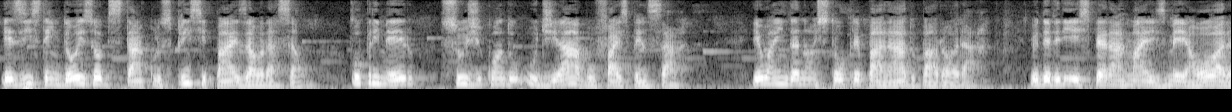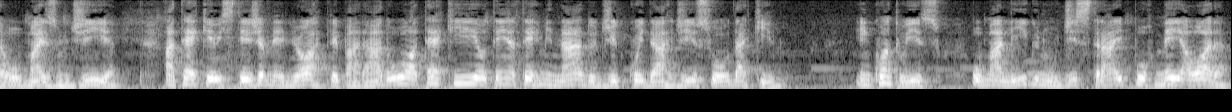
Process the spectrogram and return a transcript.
Existem dois obstáculos principais à oração. O primeiro surge quando o diabo faz pensar: eu ainda não estou preparado para orar. Eu deveria esperar mais meia hora ou mais um dia até que eu esteja melhor preparado ou até que eu tenha terminado de cuidar disso ou daquilo. Enquanto isso, o maligno o distrai por meia hora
